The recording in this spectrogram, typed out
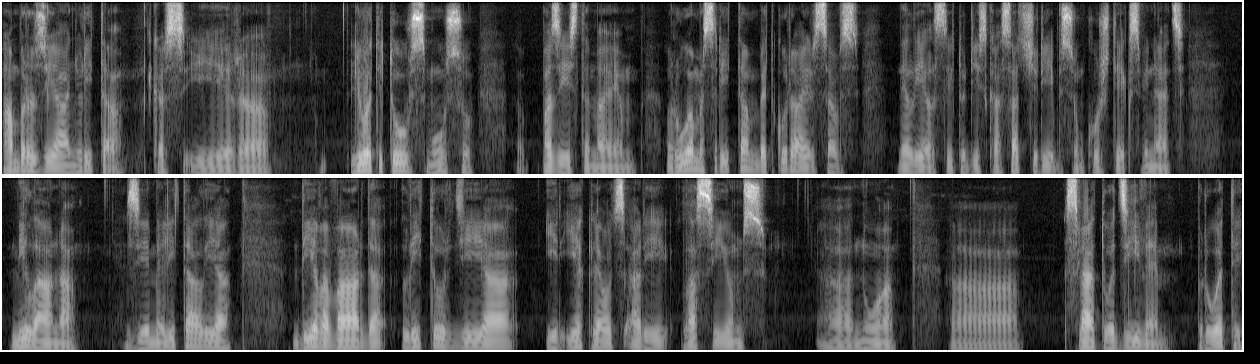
Ambrozijāņu ritā, kas ir ļoti tūs mūsu pazīstamajam Romas ritam, bet kurā ir savas nelielas liturģiskās atšķirības un kurš tiek svinēts Milānā, Ziemeļitālijā, Dieva vārda liturģijā ir iekļauts arī lasījums uh, no uh, svēto dzīvēm, proti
